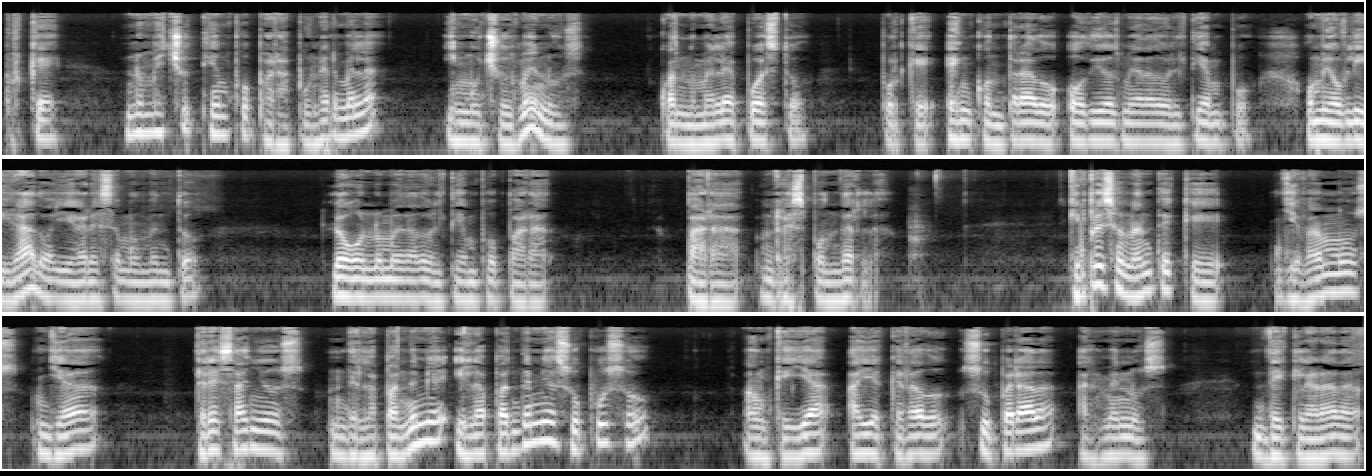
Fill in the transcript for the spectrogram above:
porque no me echo tiempo para ponérmela y mucho menos cuando me la he puesto porque he encontrado o Dios me ha dado el tiempo o me ha obligado a llegar a ese momento, luego no me he dado el tiempo para para responderla. Qué impresionante que llevamos ya tres años de la pandemia y la pandemia supuso, aunque ya haya quedado superada, al menos declarada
